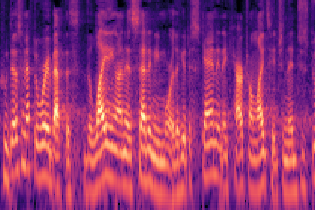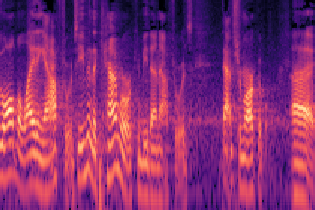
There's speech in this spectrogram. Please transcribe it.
who doesn't have to worry about this, the lighting on his set anymore. They could just scan in a character on light stage and then just do all the lighting afterwards. Even the camera work can be done afterwards. That's remarkable. Uh,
